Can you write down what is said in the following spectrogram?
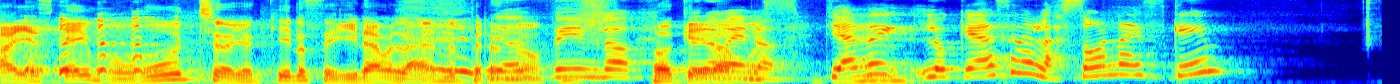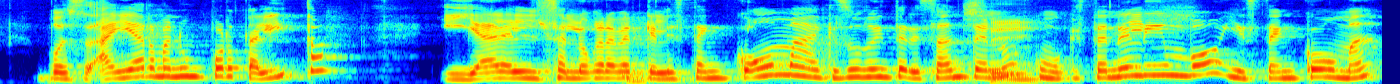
Ay, es que hay mucho. Yo quiero seguir hablando, pero no. Sí, no. pero bueno, ya lo que hacen en la zona es que, pues ahí arman un portalito y ya él se logra ver que él está en coma, que eso es lo interesante, ¿no? Como que está en el limbo y está en coma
